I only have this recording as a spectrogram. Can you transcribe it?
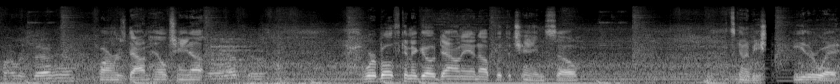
Farmer's down here. Farmer's downhill, chain up. Yeah. We're both gonna go down and up with the chain, so it's gonna be either way.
